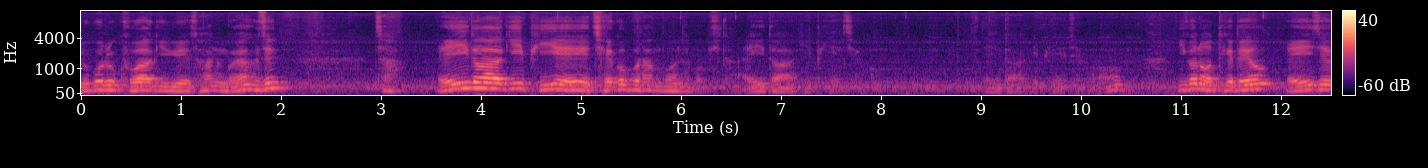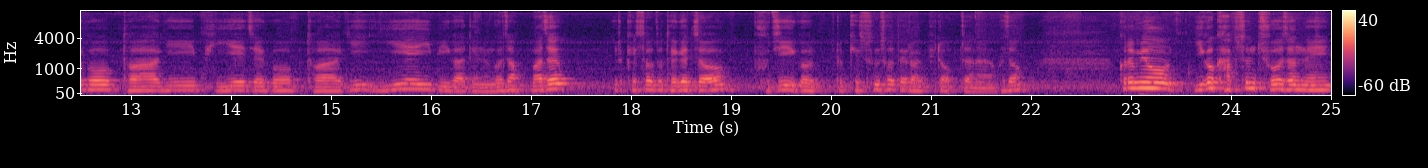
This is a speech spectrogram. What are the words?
요거를 구하기 위해서 하는 거야. 그지? 자, a 더하기 b의 제곱을 한번 해 봅시다. a 더하기 b의 제곱. a 더하기 b의 제곱. 이건 어떻게 돼요? a 제곱 더하기 b의 제곱 더하기 2ab가 되는 거죠. 맞아요? 이렇게 써도 되겠죠? 굳이 이거 이렇게 순서대로 할 필요 없잖아요. 그죠? 그러면 이거 값은 주어졌네.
